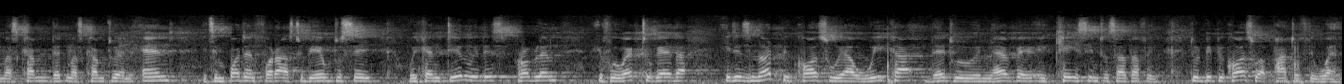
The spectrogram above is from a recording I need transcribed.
must come, that must come to an end. It's important for us to be able to say we can deal with this problem if we work together it is not because we are weaker that we will have a, a case into South Africa. It will be because we are part of the world.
